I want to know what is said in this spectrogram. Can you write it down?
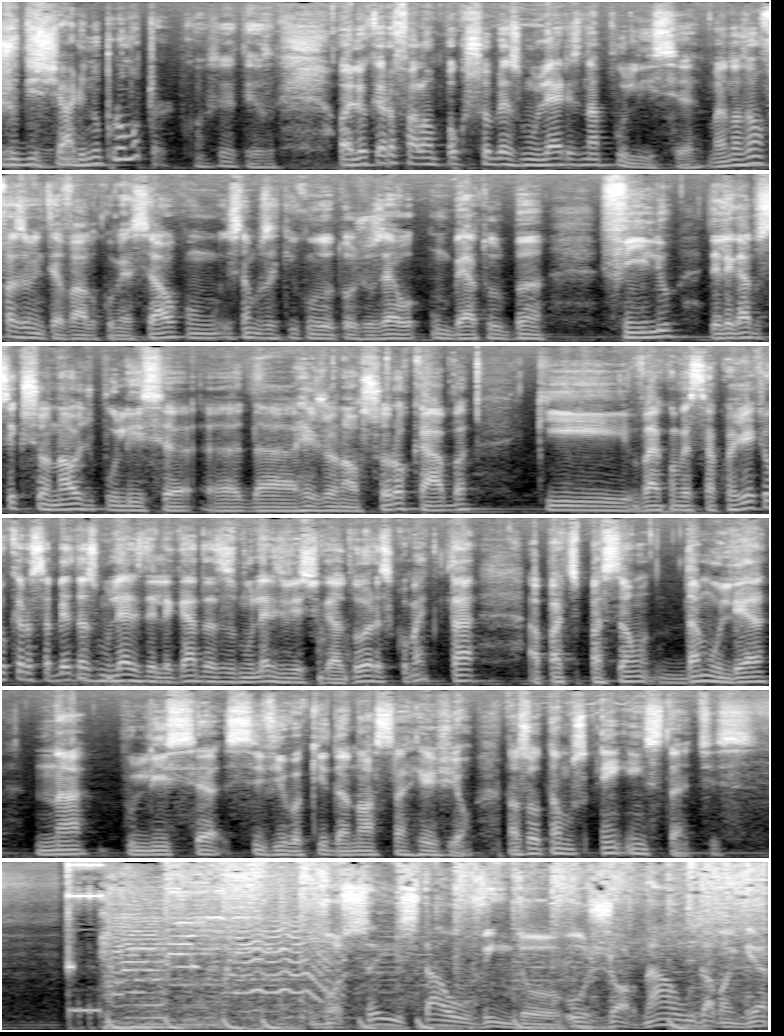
judiciária e no promotor. Com certeza. Olha, eu quero falar um pouco sobre as mulheres na polícia, mas nós vamos fazer um intervalo comercial. Com, estamos aqui com o doutor José Humberto Urban Filho, delegado seccional de polícia uh, da Regional Sorocaba, que vai conversar com a gente. Eu quero saber das mulheres delegadas, das mulheres investigadoras, como é que está a participação da mulher na Polícia Civil aqui da nossa região. Nós voltamos em instantes. Você está ouvindo o Jornal da Manhã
